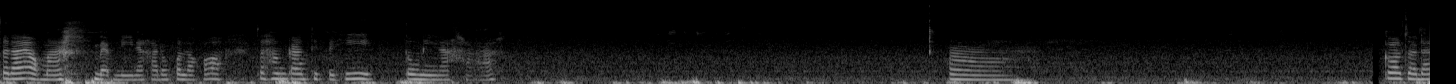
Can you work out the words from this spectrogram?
จะได้ออกมาแบบนี้นะคะ ทุกคนแล้วก็จะทำการติดไปที่ตรงนี้นะคะอ่าก็จะได้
